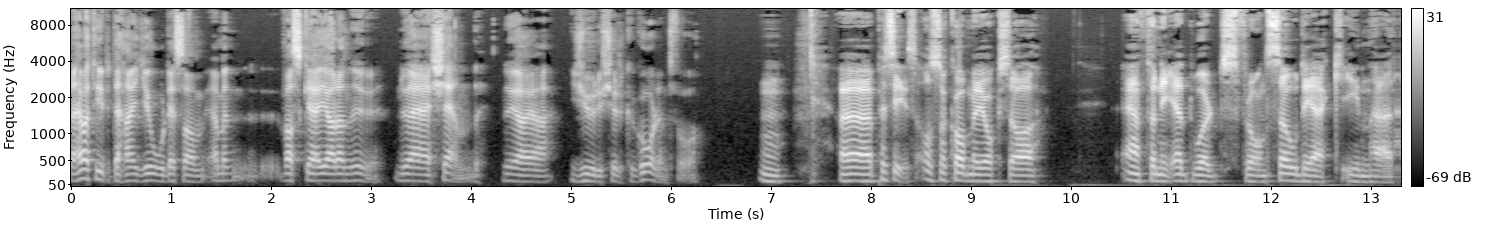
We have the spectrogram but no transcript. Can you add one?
Det här var typ det han gjorde som, ja men vad ska jag göra nu? Nu är jag känd. Nu gör jag Djurkyrkogården 2. Mm. Uh, precis, och så kommer ju också Anthony Edwards från Zodiac in här.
